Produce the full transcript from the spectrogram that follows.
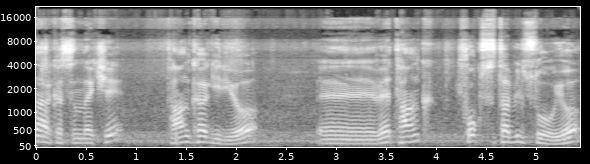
arkasındaki tanka gidiyor. Ee, ve tank çok stabil soğuyor.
